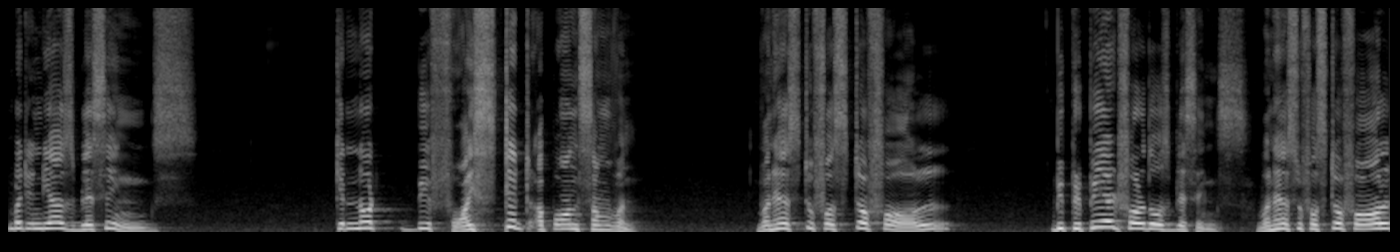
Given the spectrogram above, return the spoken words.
but india's blessings cannot be foisted upon someone one has to first of all be prepared for those blessings. One has to first of all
